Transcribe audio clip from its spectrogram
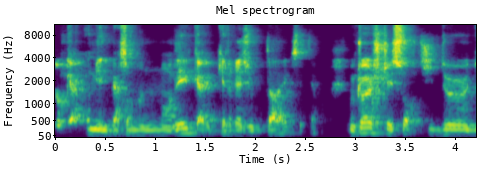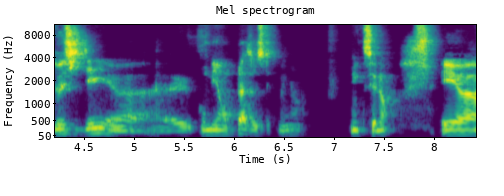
Donc, à combien de personnes ont demandé, quel, quel résultat, etc. Donc là, je t'ai sorti deux, deux idées euh, euh, qu'on met en place de cette manière. Excellent. Et euh,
